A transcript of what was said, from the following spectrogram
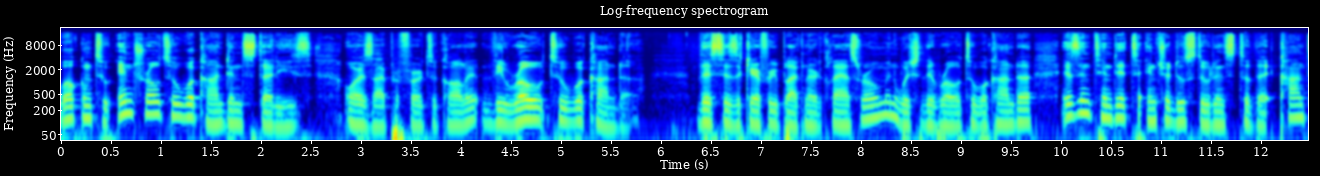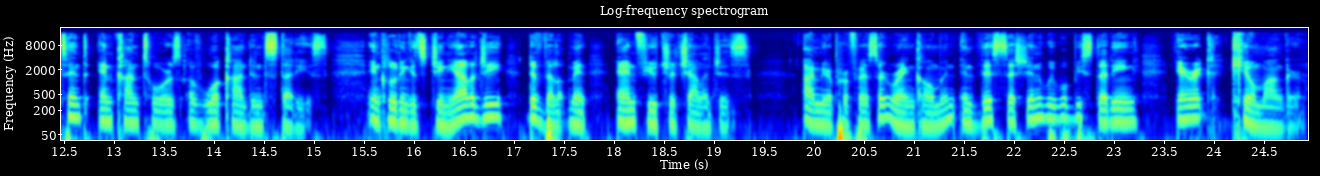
Welcome to Intro to Wakandan Studies, or as I prefer to call it, The Road to Wakanda. This is a carefree black nerd classroom in which the road to Wakanda is intended to introduce students to the content and contours of Wakandan studies, including its genealogy, development, and future challenges. I'm your professor, Rain Coleman. In this session, we will be studying Eric Killmonger.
